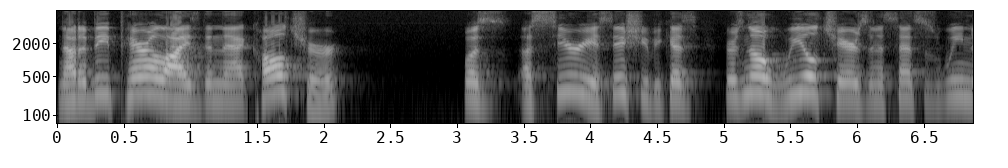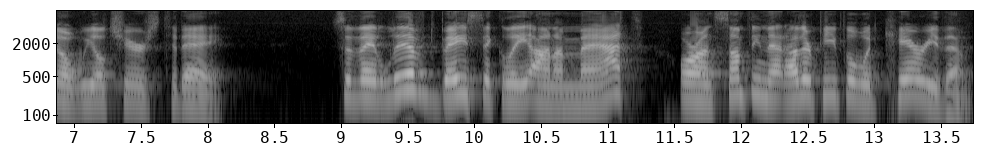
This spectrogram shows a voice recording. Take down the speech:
Now, to be paralyzed in that culture was a serious issue because there's no wheelchairs in a sense as we know wheelchairs today. So they lived basically on a mat or on something that other people would carry them.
